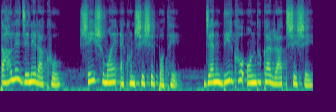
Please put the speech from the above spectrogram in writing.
তাহলে জেনে রাখো, সেই সময় এখন শেষের পথে। যেন দীর্ঘ অন্ধকার রাত শেষে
